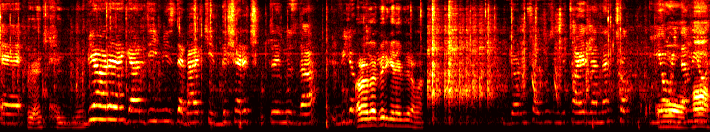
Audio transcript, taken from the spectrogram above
Ee, en sevdiğim. bir araya geldiğimizde belki dışarı çıktığımızda vlog Arada bir gelebilir ama. Görmüş olduğunuz gibi Tahir benden çok iyi Oha. oynamıyor.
